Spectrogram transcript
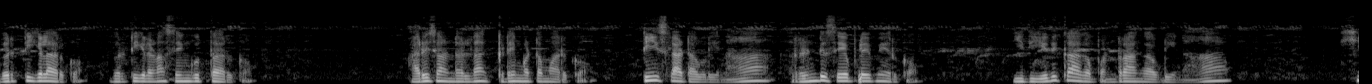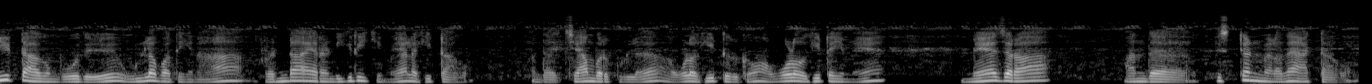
வெர்டிகலாக இருக்கும். வெர்டிகல்னா செங்குத்தாக இருக்கும். ஹரிசான்டல்னா கிடைமட்டமாக இருக்கும். டி ஸ்லாட் அப்படின்னா ரெண்டு ஷேப்லேயுமே இருக்கும். இது எதுக்காக பண்ணுறாங்க அப்படின்னா, ஹீட் ஆகும்போது உள்ளே பார்த்தீங்கன்னா, 2000 டிகிரிக்கு மேலே ஹீட் ஆகும். அந்த சேம்பருக்குள்ளே அவ்வளோ ஹீட் இருக்கும். அவ்வளோ ஹீட்டையுமே மேஜராக அந்த பிஸ்டன் மேலே தான் ஆக்ட் ஆகும்.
